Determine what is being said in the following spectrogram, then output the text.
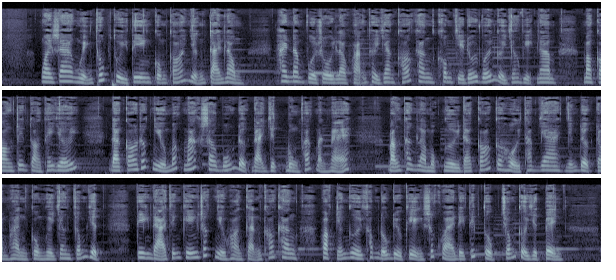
Ngoài ra, Nguyễn Thúc Thùy Tiên cũng có những trải lòng. Hai năm vừa rồi là khoảng thời gian khó khăn không chỉ đối với người dân Việt Nam mà còn trên toàn thế giới. Đã có rất nhiều mất mát sau bốn đợt đại dịch bùng phát mạnh mẽ. Bản thân là một người đã có cơ hội tham gia những đợt đồng hành cùng người dân chống dịch. Tiên đã chứng kiến rất nhiều hoàn cảnh khó khăn hoặc những người không đủ điều kiện sức khỏe để tiếp tục chống cự dịch bệnh.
